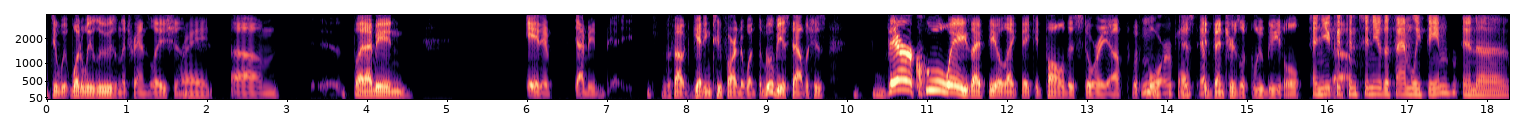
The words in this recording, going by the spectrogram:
do we, what do we lose in the translation? Right. Um, but I mean, it. I mean, without getting too far into what the movie establishes, there are cool ways I feel like they could follow this story up with Mm, more okay. just Yep. adventures with Blue Beetle. And you could Yeah. continue the family theme and uh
